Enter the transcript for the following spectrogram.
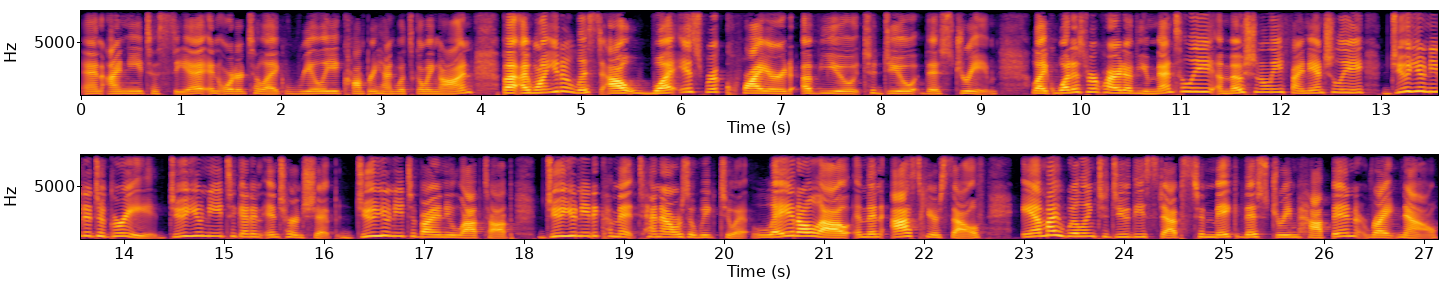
and I need to see it in order to like really comprehend what's going on. But I want you to list out what is required of you to do this dream. Like, what is required of you mentally, emotionally, financially? Do you need a degree? Do you need to get an internship? Do you need to buy a new laptop? Do you need to commit 10 hours a week to it? Lay it all out and then ask yourself, Am I willing to do these steps to make this dream happen right now?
